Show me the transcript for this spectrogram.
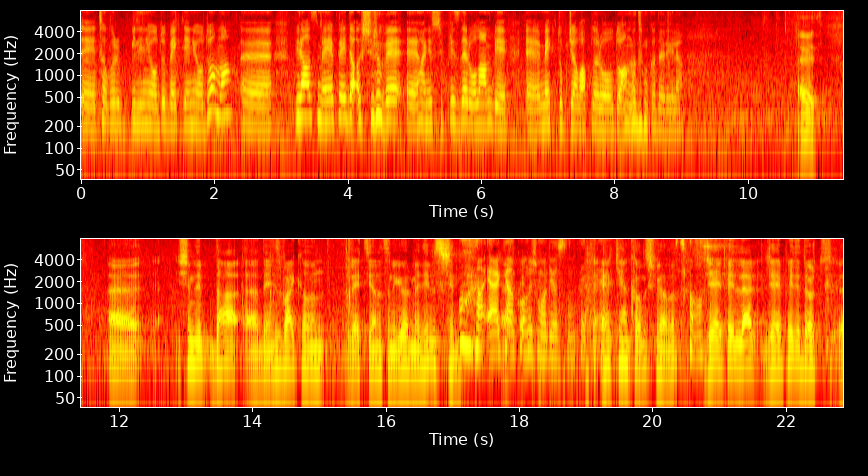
e, tavır biliniyordu, bekleniyordu ama e, biraz MHP'de aşırı ve e, hani sürprizler olan bir e, mektup cevapları oldu anladığım kadarıyla. Evet. Ee, şimdi daha e, Deniz Baykal'ın red yanıtını görmediğimiz için Erken konuşma diyorsun peki. erken konuşmayalım. Tamam. CHP'liler, CHP'li 4 e,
